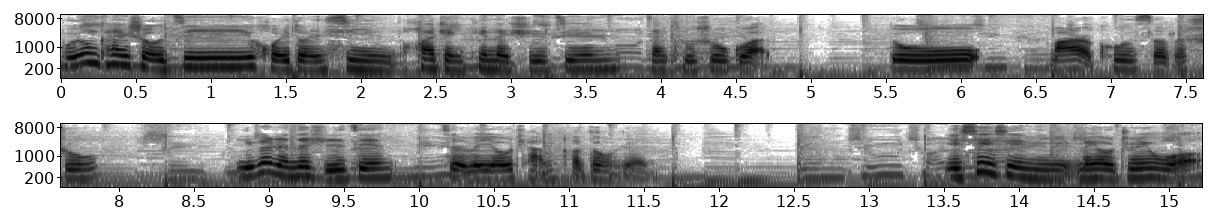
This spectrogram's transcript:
不用看手机回短信，花整天的时间在图书馆读马尔库斯的书。一个人的时间最为悠长和动人。也谢谢你没有追我，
